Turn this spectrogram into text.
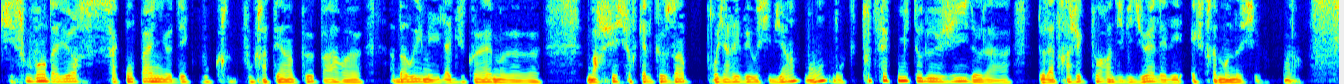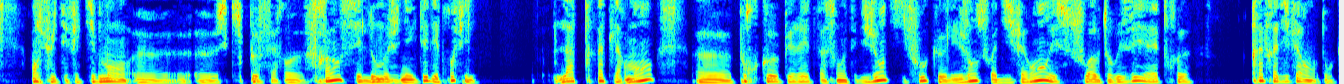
qui souvent d'ailleurs s'accompagne dès que vous, vous grattez un peu par euh, ah bah oui mais il a dû quand même euh, marcher sur quelques-uns pour y arriver aussi bien. Bon, donc toute cette mythologie de la de la trajectoire individuelle, elle est extrêmement nocive. Voilà. Ensuite, effectivement, ce qui peut faire frein, c'est l'homogénéité des profils. Là, très clairement, pour coopérer de façon intelligente, il faut que les gens soient différents et soient autorisés à être très très différents. Donc,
